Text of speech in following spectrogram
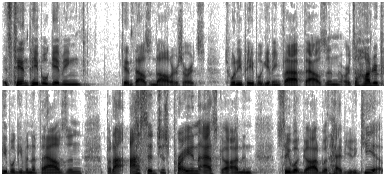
It's 10 people giving $10,000 or it's 20 people giving 5,000 or it's 100 people giving 1,000. But I, I said, just pray and ask God and see what God would have you to give.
